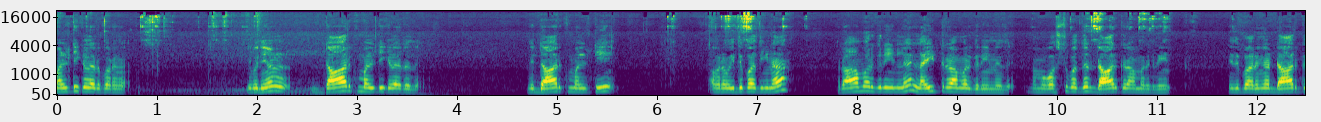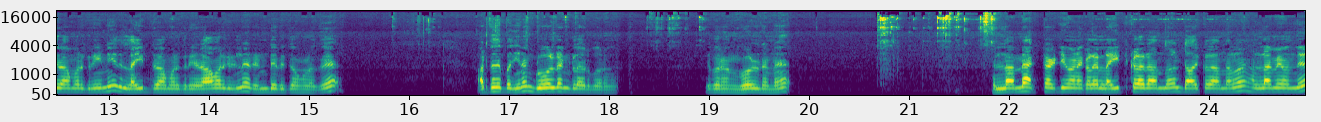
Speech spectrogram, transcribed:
மல்டி கலர் பாருங்கள் இது பார்த்தீங்கன்னா டார்க் மல்டி கலர் இது. இது டார்க் மல்டி அப்புறம் இது பார்த்தீங்கன்னா ராமர் க்ரீனில் லைட் ராமர் க்ரீன் இது. நம்ம ஃபஸ்ட்டு பார்த்தது டார்க் ராமர் க்ரீன் இது பாருங்கள் டார்க் ராமர் க்ரீனு இது லைட் ராமர் க்ரீன் ராமர் க்ரீனில் ரெண்டு இருக்குது உங்களுக்கு. அடுத்தது பார்த்தீங்கன்னா கோல்டன் கலர் பாருங்கள் இது பாருங்கள் கோல்டனு எல்லாமே அட்ராக்டிவான கலர் லைட் கலராக இருந்தாலும் டார்க் கலராக இருந்தாலும் எல்லாமே வந்து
